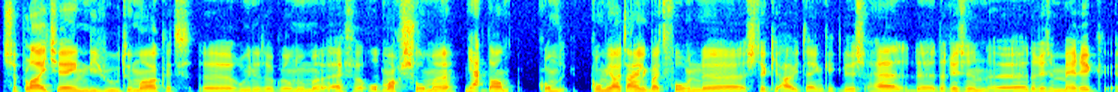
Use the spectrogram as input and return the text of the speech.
supply chain, die route to market, eh, hoe je het ook wil noemen, even op mag sommen, Ja. dan kom, kom je uiteindelijk bij het volgende stukje uit, denk ik. Dus hè, de, er, is een, eh, er is een merk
